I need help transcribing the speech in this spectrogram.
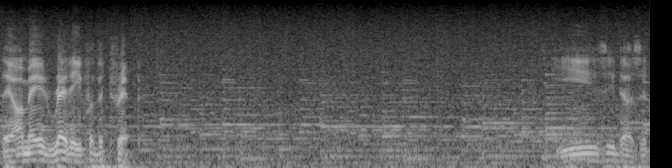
They are made ready for the trip. Easy does it.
